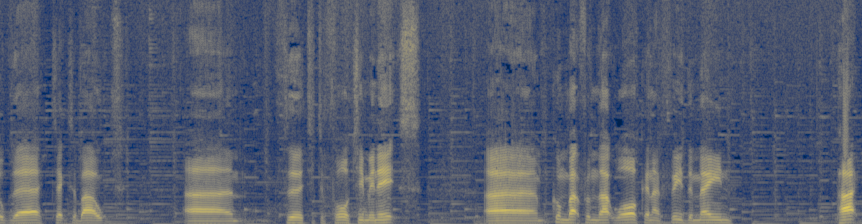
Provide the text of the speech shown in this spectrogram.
up there, takes about um, 30 to 40 minutes, um, come back from that walk and I feed the main pack,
